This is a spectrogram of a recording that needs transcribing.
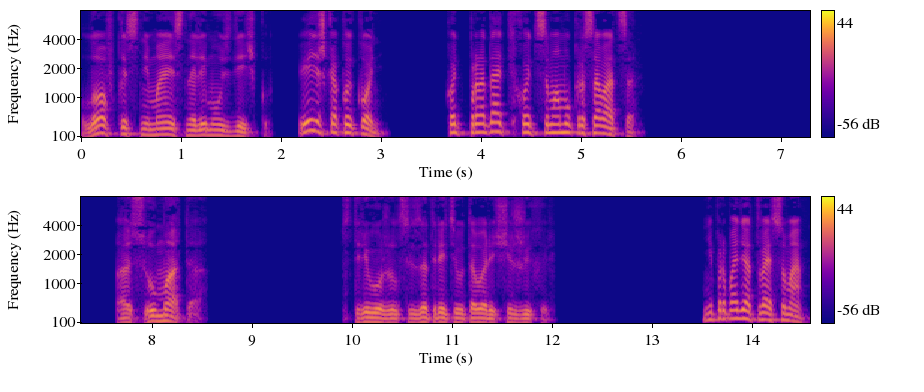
ловко снимая с Налима уздечку. «Видишь, какой конь? Хоть продать, хоть самому красоваться!» «А с ума-то!» — встревожился за третьего товарища Жихарь. «Не пропадет твоя с ума.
